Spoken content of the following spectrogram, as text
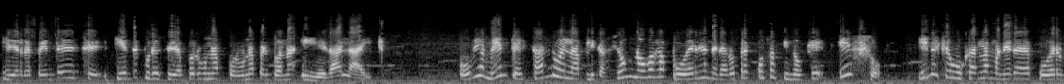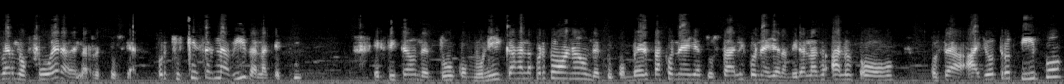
y de repente se siente curiosidad por una, por una persona y le da like. Obviamente, estando en la aplicación no vas a poder generar otra cosa, sino que eso. Tienes que buscar la manera de poder verlo fuera de la red social, porque es que esa es la vida la que existe. Existe donde tú comunicas a la persona, donde tú conversas con ella, tú sales con ella, la miras a los- ojos. O sea, hay otro tipo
